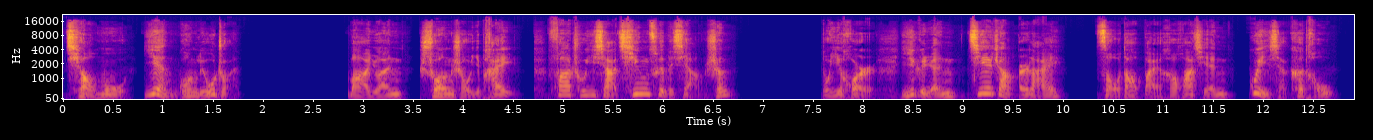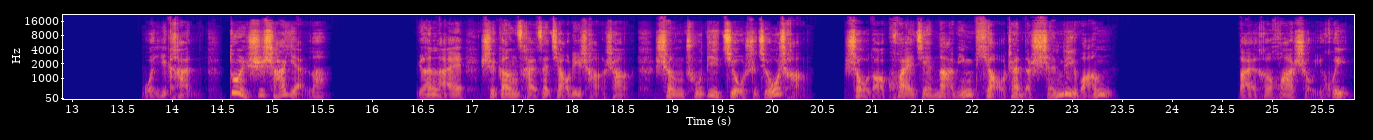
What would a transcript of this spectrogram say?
俏目艳光流转。马元双手一拍，发出一下清脆的响声。不一会儿，一个人接杖而来，走到百合花前，跪下磕头。我一看，顿时傻眼了，原来是刚才在角力场上胜出第九十九场，受到快剑那名挑战的神力王。百合花手一挥，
